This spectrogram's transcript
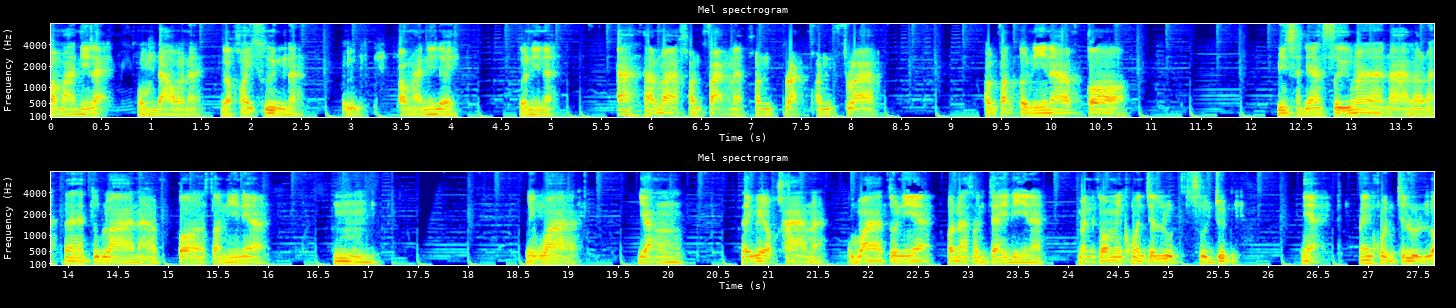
ประมาณนี้แหละ ผมเดานะแล้วค่อยขึ้นนะประมาณนี้เลย ตัวนี้นะอะถัดมาคอนฝักนะคอนฝักคอนฟลากคอนฝักตัวนี้นะครับก็ มีสัญญาณซื้อมานานแล้วนะตั้งแต่ตุลานะครับ ก็ตอนนี้เนี่ย อืม เรียกว่ายังไซเวลข้างนะ ผมว่าตัวนี้ก็น่าสนใจดีนะ มันก็ไม่ควรจะหลุด 0. จุด เนี่ย ไม่ควรจะหลุดโล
